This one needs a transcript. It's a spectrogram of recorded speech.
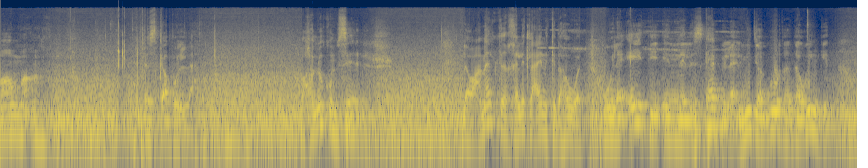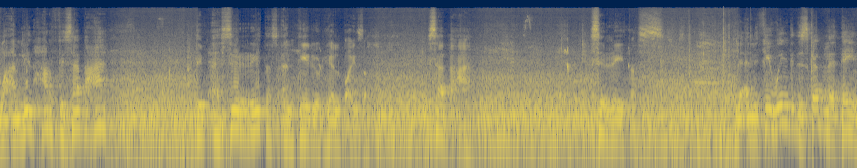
ماما. scapula بقول لكم سر. لو عملت خليت العين كده اهوت ولقيتي إن ال scapula ال medial border ده winged وعاملين حرف سبعة تبقى serratus anterior هي البايظه سبعة. serratus لأن في winged scapula تاني.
